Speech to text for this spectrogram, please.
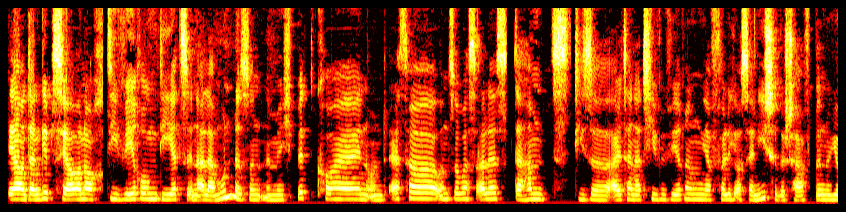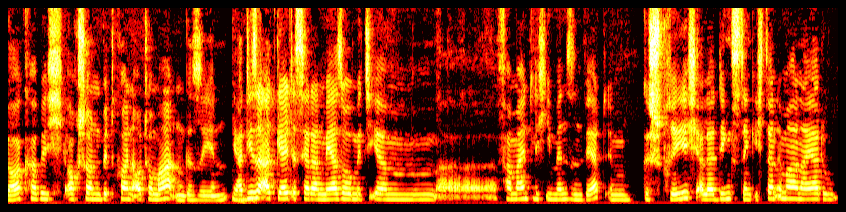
Ja, und dann gibt es ja auch noch die Währungen, die jetzt in aller Munde sind, nämlich Bitcoin und Ether und sowas alles. Da haben diese alternativen Währungen ja völlig aus der Nische geschafft. In New York habe ich auch schon Bitcoin-Automaten gesehen. Ja, diese Art Geld ist ja dann mehr so mit ihrem äh, vermeintlich immensen Wert im Gespräch. Allerdings denke ich dann immer, naja, du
